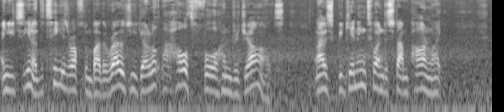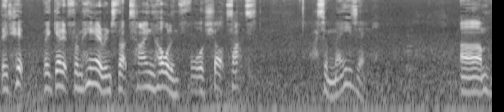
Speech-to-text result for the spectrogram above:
and you, you know, the tees are often by the roads, you go, look, that hole's 400 yards. And I was beginning to understand par, and like, they'd hit, they'd get it from here into that tiny hole in four shots. That's, that's amazing. Um,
